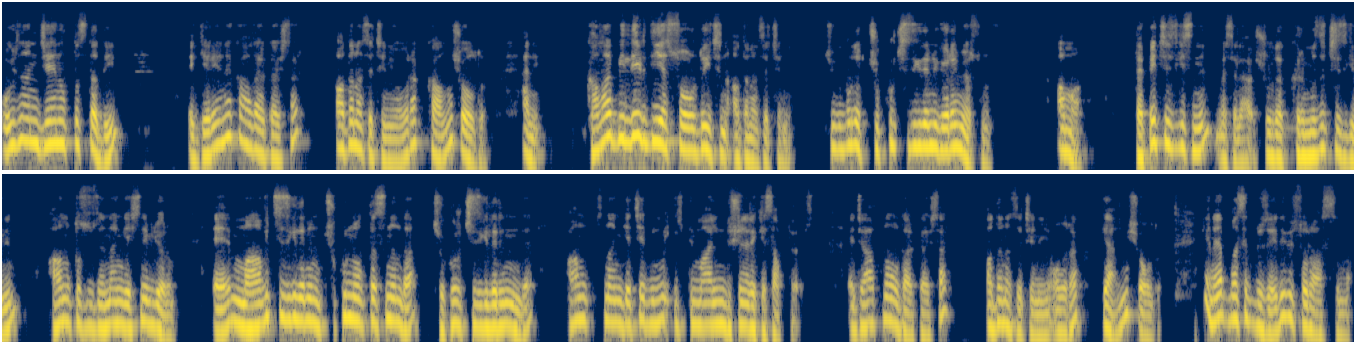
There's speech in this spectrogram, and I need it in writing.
O yüzden C noktası da değil. E geriye ne kaldı arkadaşlar? Adana seçeneği olarak kalmış oldu. Hani kalabilir diye sorduğu için Adana seçeneği. Çünkü burada çukur çizgilerini göremiyorsunuz. Ama tepe çizgisinin mesela şurada kırmızı çizginin A noktası üzerinden geçtiğini biliyorum. E, mavi çizgilerin çukur noktasının da çukur çizgilerinin de A noktasından geçebilme ihtimalini düşünerek hesaplıyoruz. E cevap ne oldu arkadaşlar? Adana seçeneği olarak gelmiş oldu. Yine basit düzeyde bir soru aslında.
